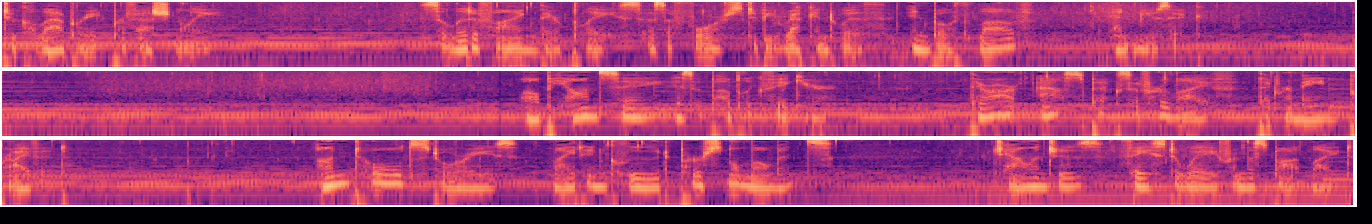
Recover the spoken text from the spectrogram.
to collaborate professionally, solidifying their place as a force to be reckoned with in both love and music. While Beyonce is a public figure, there are aspects of her life that remain private. Untold stories might include personal moments, challenges faced away from the spotlight,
